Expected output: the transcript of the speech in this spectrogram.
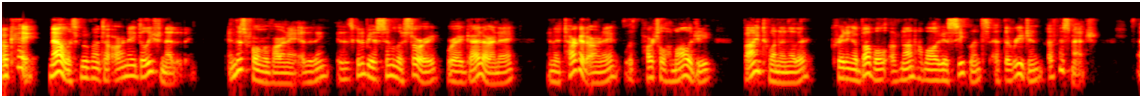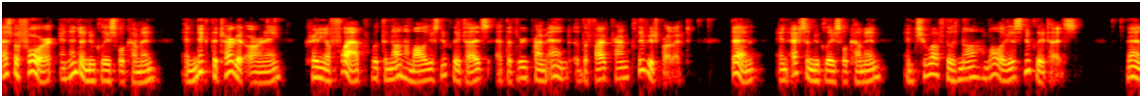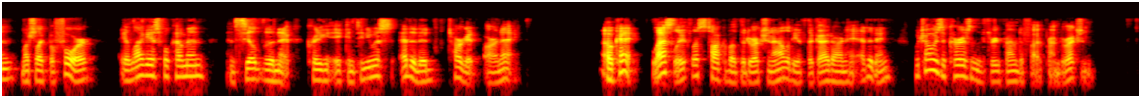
Okay, now let's move on to RNA deletion editing. In this form of RNA editing, it is going to be a similar story where a guide RNA and a target RNA with partial homology bind to one another, creating a bubble of non-homologous sequence at the region of mismatch. As before, an endonuclease will come in and nick the target RNA, creating a flap with the non-homologous nucleotides at the 3' end of the 5' cleavage product. Then, an exonuclease will come in and chew off those non-homologous nucleotides. Then, much like before, a ligase will come in and seal the nick, creating a continuous edited target RNA. Okay, lastly, let's talk about the directionality of the guide RNA editing, which always occurs in the 3' to 5' direction.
